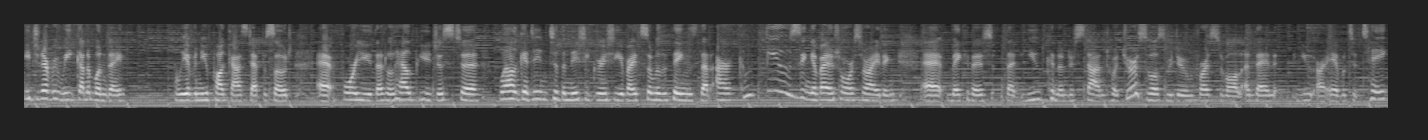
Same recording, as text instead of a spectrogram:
Each and every week on a Monday, we have a new podcast episode uh, for you that'll help you just to, well, get into the nitty gritty about some of the things that are confusing about horse riding, uh, making it that you can understand what you're supposed to be doing, first of all, and then you are able to take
